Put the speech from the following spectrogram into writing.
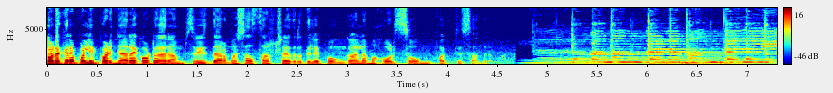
കടക്കരപ്പള്ളി പടിഞ്ഞാറേക്കോട്ടുകാരം ശ്രീ ധർമ്മശാസ്ത്ര ക്ഷേത്രത്തിലെ പൊങ്കാല മഹോത്സവം ഭക്തിസാന്ദ്രമാണ്. സർവമംഗളമംഗല്യേ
